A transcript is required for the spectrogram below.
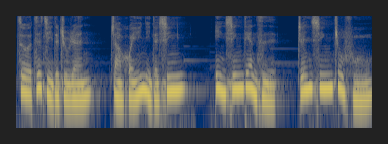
做自己的主人，找回你的心。印心电子，真心祝福。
